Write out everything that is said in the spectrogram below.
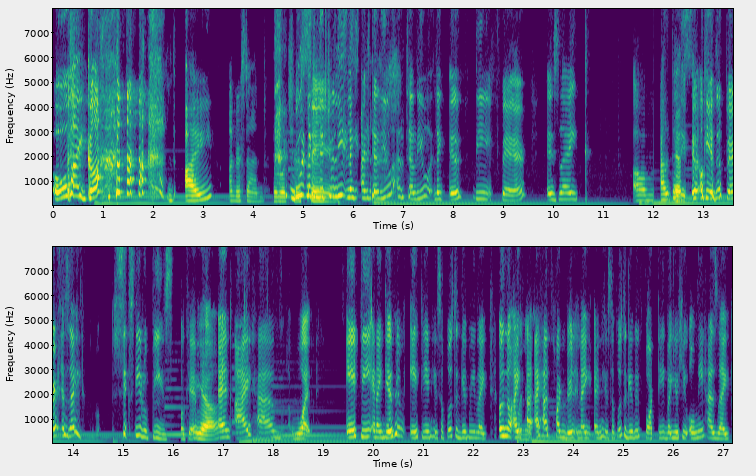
Oh my god. I understand with what you're Dude, like saying. literally, like I'll tell you, I'll tell you, like if the fare is like, um, I'll tell Yes. you, okay, if the fare is like sixty rupees, okay, Yeah. and I have what. 80 and I give him 80 and he's supposed to give me like oh no I, 20. I I have 100 and I and he's supposed to give me 40 but you, he only has like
